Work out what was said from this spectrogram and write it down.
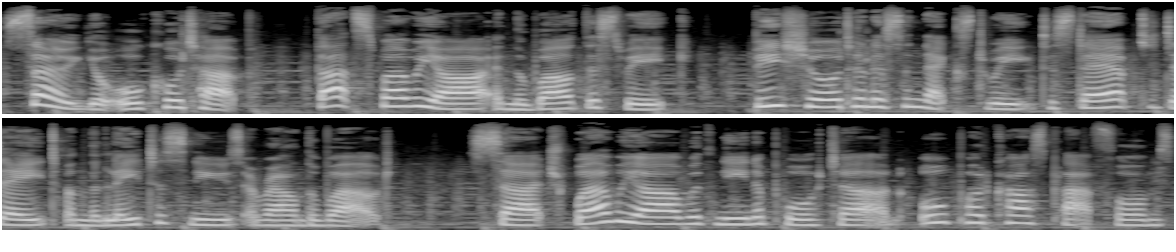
So, you're all caught up. That's where we are in the world this week. Be sure to listen next week to stay up to date on the latest news around the world. Search Where We Are with Nina Porter on all podcast platforms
